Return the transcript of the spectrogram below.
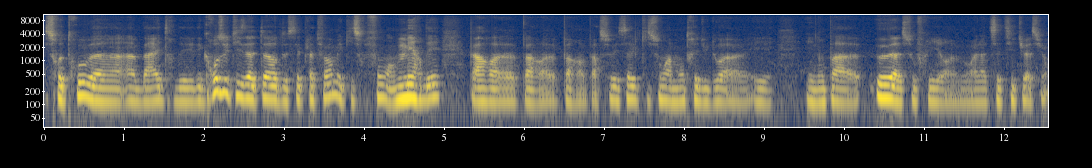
qui se retrouvent à, bah, être des, gros utilisateurs de ces plateformes et qui se font emmerder par, euh, par, euh, par, par, ceux et celles qui sont à montrer du doigt et, et non pas eux à souffrir voilà, de cette situation.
